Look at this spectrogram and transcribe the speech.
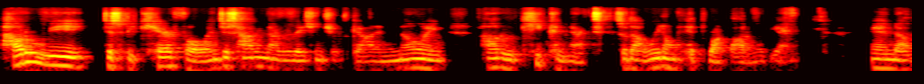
how do we just be careful and just having that relationship with God and knowing how to keep connect so that we don't hit rock bottom again. And uh,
